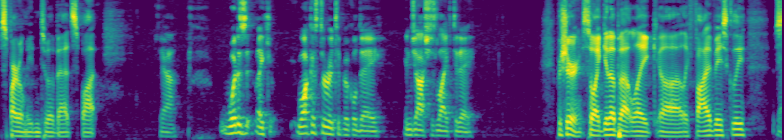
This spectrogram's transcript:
spiral me into a bad spot. Yeah. What is it like? Walk us through a typical day in Josh's life today. For sure. So I get up at like uh, like five basically, yeah.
